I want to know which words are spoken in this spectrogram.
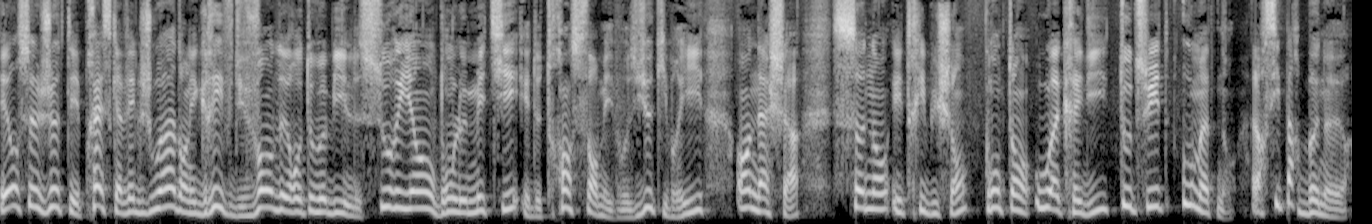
Et on se jetait presque avec joie dans les griffes du vendeur automobile souriant dont le métier est de transformer vos yeux qui brillent en achats, sonnant et trébuchant, comptant ou à crédit, tout de suite ou maintenant. Alors si par bonheur,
